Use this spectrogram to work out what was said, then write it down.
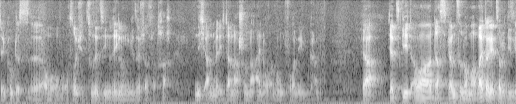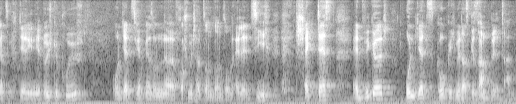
dann kommt es äh, auf, auf, solche zusätzlichen Regelungen im Gesellschaftsvertrag nicht an, wenn ich danach schon eine Einordnung vornehmen kann. Ja, jetzt geht aber das Ganze nochmal weiter. Jetzt habe ich diese ganzen Kriterien hier durchgeprüft. Und jetzt, wir haben ja so einen, äh, Frau Schmidt hat so einen, so einen, so einen LLC-Checktest entwickelt. Und jetzt gucke ich mir das Gesamtbild an.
